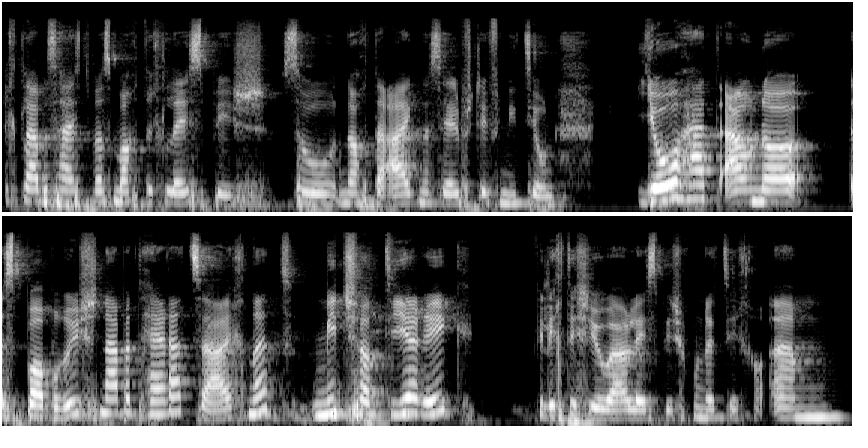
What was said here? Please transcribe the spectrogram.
Ich glaube, es heißt, was macht dich lesbisch? So nach der eigenen Selbstdefinition. Jo hat auch noch ein paar Brüste nebenher gezeichnet, mit Schattierung. Vielleicht ist Jo auch lesbisch, ich bin nicht sicher. Ähm,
